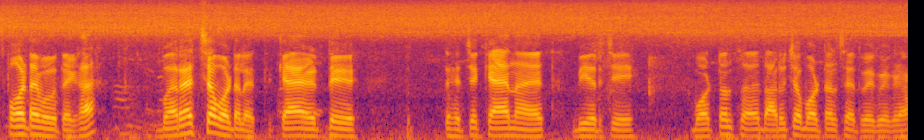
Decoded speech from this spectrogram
स्पॉट आहे बहुतेक हा? बऱ्याचशा बॉटल आहेत. कॅ ते ह्याचे कॅन आहेत बिअरचे बॉटल्स आहेत दारूच्या बॉटल्स आहेत वेगवेगळ्या.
